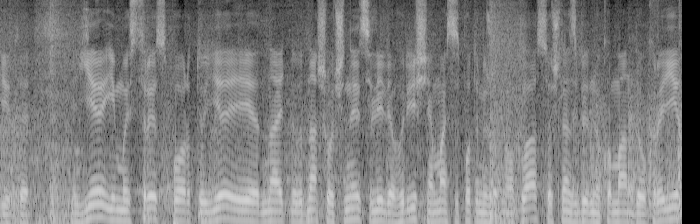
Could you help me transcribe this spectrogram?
діти. Є і майстри спорту, є і навіть наша учениця Лілія Горішня, майстер спорту міжнародного класу, член збірної команди України,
